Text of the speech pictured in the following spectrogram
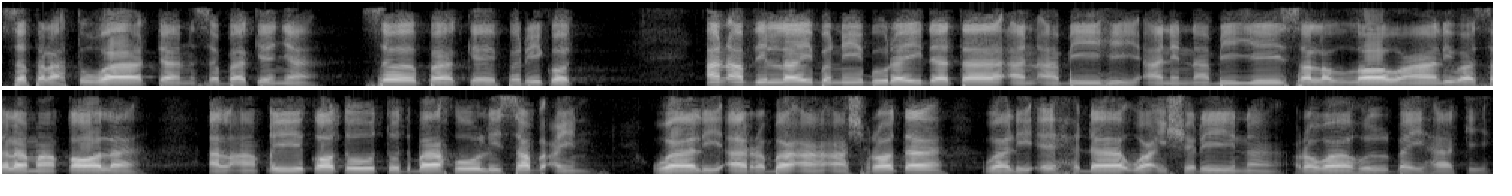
setelah tua dan sebagainya, sebagai berikut. An Abdullah bin Buraidata an abihi anin nabiyyi sallallahu alaihi wasallam qala al aqiqatu tudbahu li sab'in wa li arba'a asyrata wa li ihda wa isyrina rawahul baihaqi.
